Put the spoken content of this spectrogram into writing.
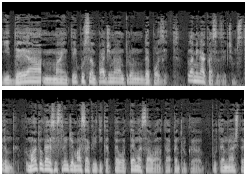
ideea mai întâi pusă în pagină într-un depozit. La mine acasă, să zicem, strâng. În momentul în care se strânge masa critică pe o temă sau alta, pentru că putem naște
